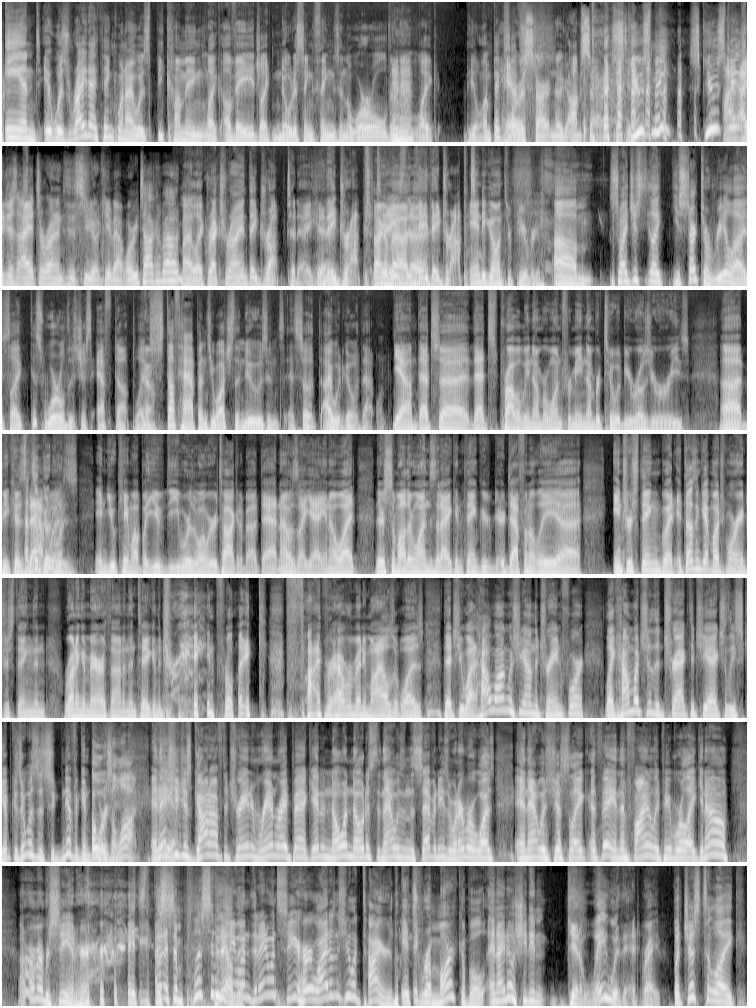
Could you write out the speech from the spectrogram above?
And it was right, I think, when I was becoming like of age, like noticing things in the world and mm-hmm. like the Olympics. Hair is starting to. I'm sorry. Excuse me? Excuse me? I, I just I had to run into the studio and came back. What were we talking about? My like Rex Ryan, they dropped today. They dropped. Talking Today's about the day uh, they dropped. Andy going through puberty. um, so I just like you start to realize like this world is just effed up. Like Yeah. stuff happens. You watch the news, and, and so I would go with that one. Yeah, that's uh, that's probably number one for me. Number two would be Rosie Ruiz. Uh, because That's that good one. was, and you came up, but you you were the one we were talking about that, and I was like, yeah, you know what? There's some other ones that I can think are, are definitely uh, interesting, but it doesn't get much more interesting than running a marathon and then taking the train for like five or however many miles it was that she what? How long was she on the train for? Like how much of the track did she actually skip? Because it was a significant. Oh, it was a lot. And Yeah, then she just got off the train and ran right back in, and no one noticed, and that was in the 70s or whatever it was, and that was just like a thing. And then finally, people were like, you know. I don't remember seeing her. It's the simplicity did of anyone, it. Did anyone see her? Why doesn't she look tired? It's remarkable, and I know she didn't get away with it, Right. But just to like,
